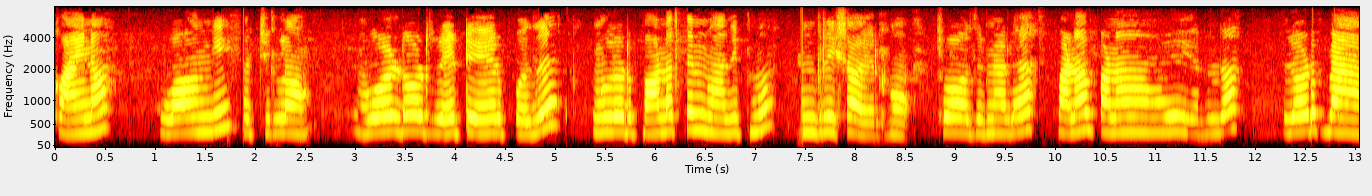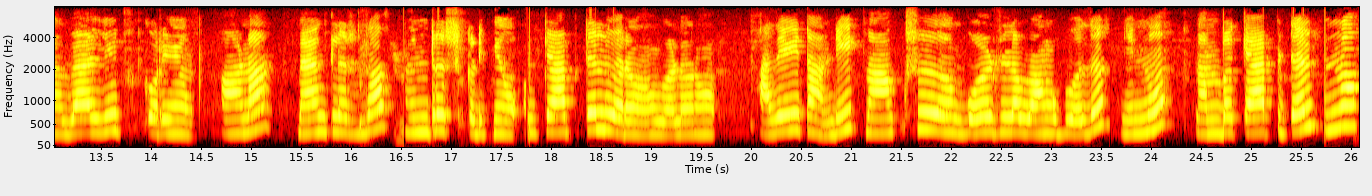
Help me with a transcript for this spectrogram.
காயினாக வாங்கி வச்சுக்கலாம். கோல்டோட ரேட்டு ஏறும்போது உங்களோட பணத்தின் மதிப்பும் இன்க்ரீஸ் ஆகிருக்கும் ஸோ அதனால பணம் பணம் இருந்தால் இதோட வே வேல்யூ குறையும். ஆனால் பேங்க்ல இருந்தால் இன்ட்ரெஸ்ட் கிடைக்கும். கேபிட்டல் வரும் வளரும். அதை தாண்டி ஸ்டாக்ஸு கோல்டில் வாங்கும்போது இன்னும் நம்ம கேபிட்டல் இன்னும்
